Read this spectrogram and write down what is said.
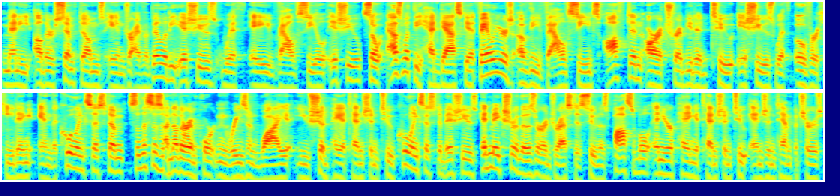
many other symptoms and drivability issues with a valve seal issue. So as with the head gasket, failures of the valve seats often are attributed to issues with overheating in the cooling system. So this is another important reason why you should pay attention to cooling system issues and make sure those are addressed as soon as possible and you're paying attention to engine temperatures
